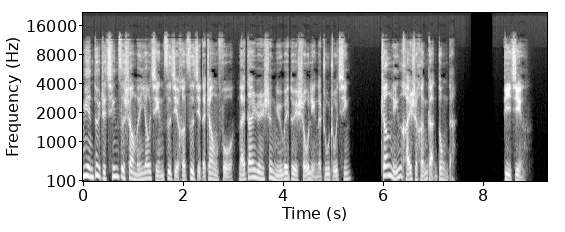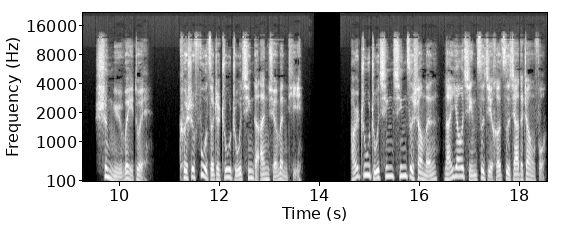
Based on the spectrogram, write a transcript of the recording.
面对着亲自上门邀请自己和自己的丈夫来担任圣女卫队首领的朱竹清，张玲还是很感动的。毕竟，圣女卫队可是负责着朱竹清的安全问题，而朱竹清亲自上门来邀请自己和自家的丈夫，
